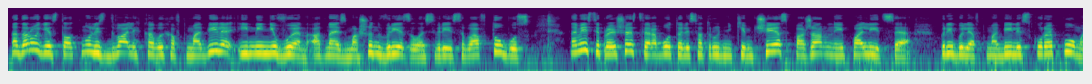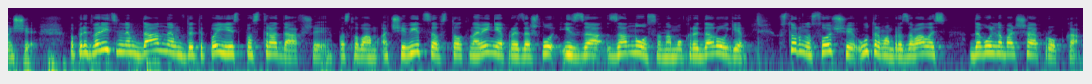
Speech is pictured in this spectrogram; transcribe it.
На дороге столкнулись два легковых автомобиля и минивэн. Одна из машин врезалась в рейсовый автобус. На месте происшествия работали сотрудники МЧС, пожарные и полиция. Прибыли автомобили скорой помощи. По предварительным данным, в ДТП есть пострадавшие. По словам очевидцев, столкновение произошло из-за заноса на мокрой дороге. В сторону Сочи утром образовалась довольно большая пробка.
